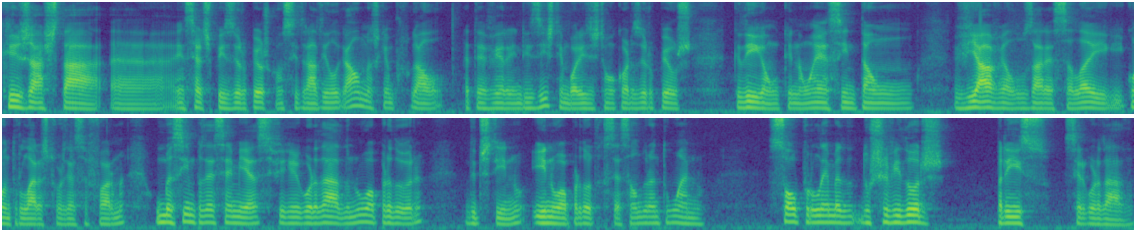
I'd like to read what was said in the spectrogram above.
que já está uh, em certos países europeus considerado ilegal, mas que em Portugal até ver ainda existe, embora existam acordos europeus que digam que não é assim tão viável usar essa lei e controlar as pessoas dessa forma, uma simples SMS fica guardado no operador de destino e no operador de recepção durante um ano. Só o problema dos servidores para isso ser guardado,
